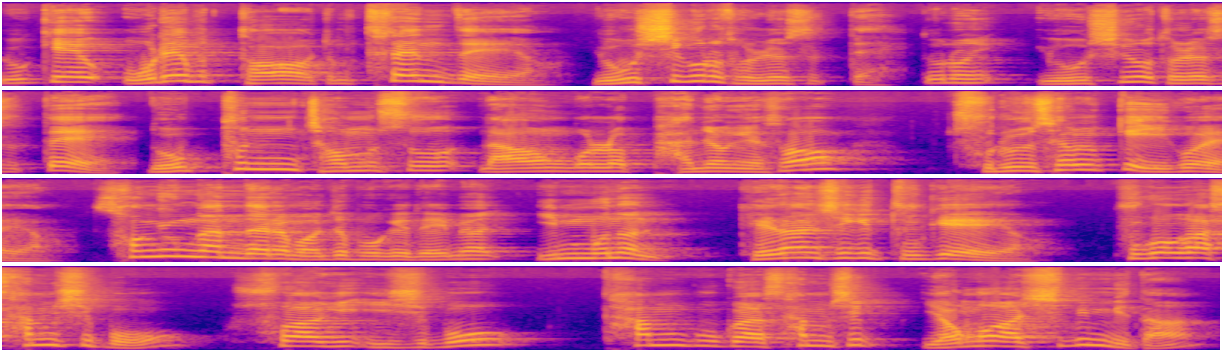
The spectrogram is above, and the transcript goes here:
이게 올해부터 좀 트렌드예요. 요 식으로 돌렸을 때 또는 요 식으로 돌렸을 때 높은 점수 나온 걸로 반영해서 줄을 세울 게 이거예요. 성균관대를 먼저 보게 되면 인문은 계산식이 두 개예요. 국어가 35, 수학이 25, 탐구가 30, 영어가 10입니다.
